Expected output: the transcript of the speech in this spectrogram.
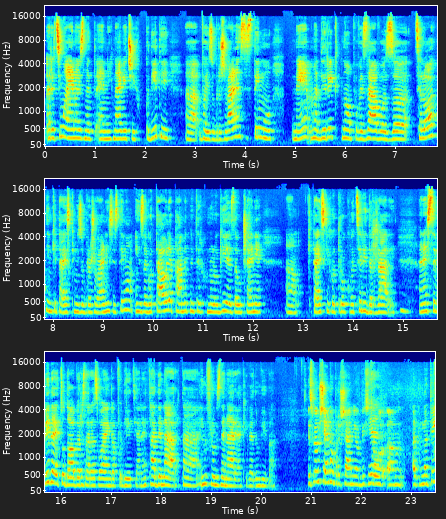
Recimo eno izmed enih največjih podjetij uh, v izobraževalnem sistemu ne, ima direktno povezavo z celotnim kitajskim izobraževalnim sistemom in zagotavlja pametne tehnologije za učenje. Um, kitajskih otrok v celi državi. Ne, seveda je to dobro za razvoj enega podjetja, ne, ta denar, ta influx denarja, ki ga dobiva. Jaz imam še eno vprašanje. V bistvu, yeah. Ja. um, na te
